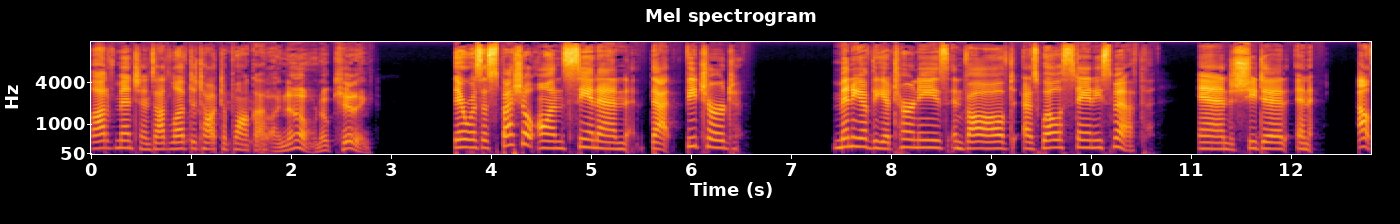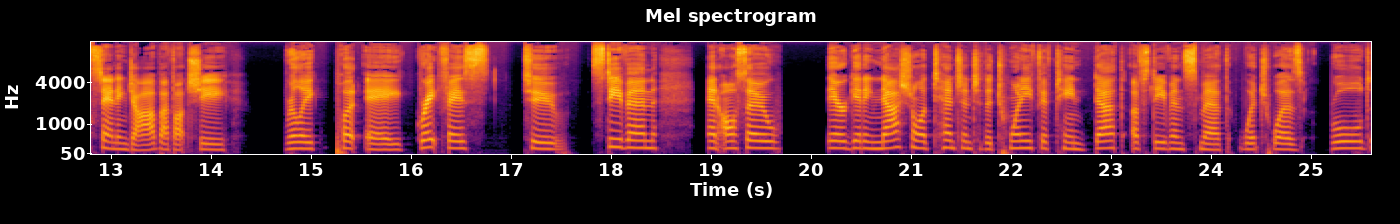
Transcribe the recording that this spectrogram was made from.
A lot of mentions. I'd love to talk to Blanca. I know, no kidding. There was a special on CNN that featured many of the attorneys involved, as well as Sandy Smith. And she did an outstanding job. I thought she really put a great face to Stephen. And also, they're getting national attention to the 2015 death of Stephen Smith, which was ruled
